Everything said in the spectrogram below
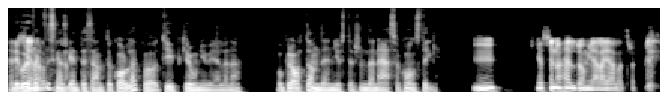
Ja, det vore faktiskt också. ganska intressant att kolla på typ Kronjuvelerna och prata om den just eftersom den är så konstig. Mm. Jag ser nog hellre om Jalla Jalla tror jag.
